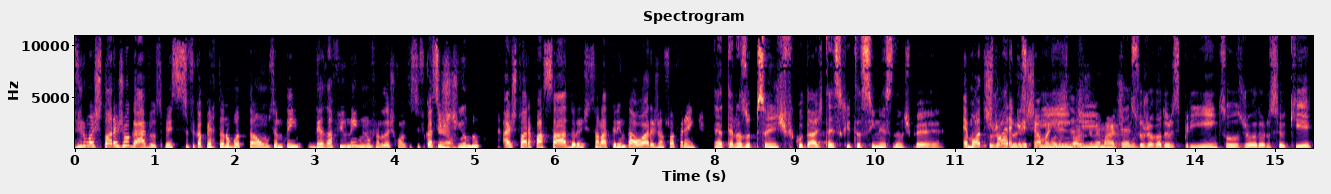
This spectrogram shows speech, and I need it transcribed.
vira uma história jogável. Se você fica apertando o botão, você não tem desafio nenhum no final das contas. Você fica é. assistindo é. a história passar durante, sei lá, 30 horas na sua frente. É, até nas opções de dificuldade tá escrito assim nesse não, tipo, é. É modo história que ele chama de. de... É, sou jogador experiente, sou jogador não sei o quê.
